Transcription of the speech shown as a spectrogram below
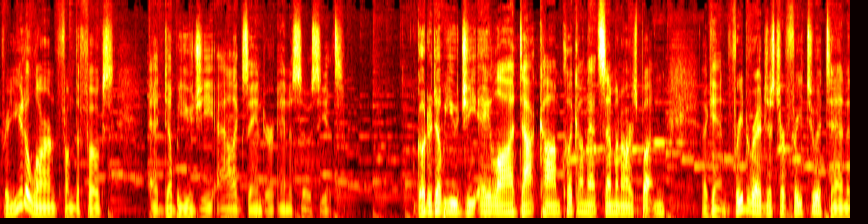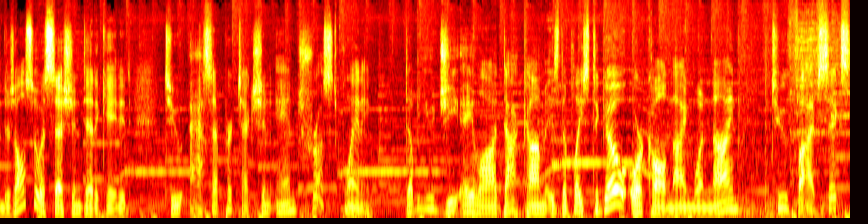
for you to learn from the folks at WG Alexander and Associates. Go to WGALaw.com, click on that seminars button. Again, free to register, free to attend, and there's also a session dedicated to asset protection and trust planning. WGALaw.com is the place to go, or call 919 256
